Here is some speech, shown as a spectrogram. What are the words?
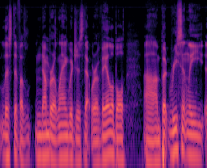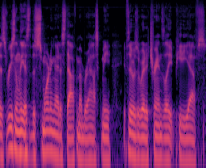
list of a number of languages that were available. Um, but recently, as recently as this morning, I had a staff member ask me if there was a way to translate PDFs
